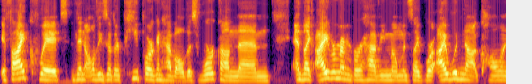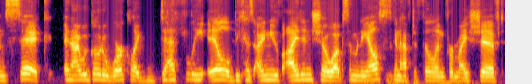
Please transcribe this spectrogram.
if I quit, then all these other people are going to have all this work on them. And like I remember having moments like where I would not call in sick and I would go to work like deathly ill because I knew if I didn't show up, somebody else is going to have to fill in for my shift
